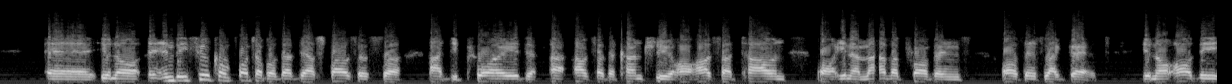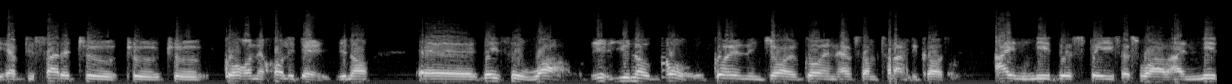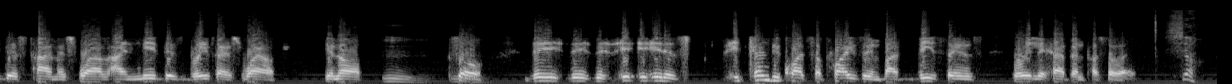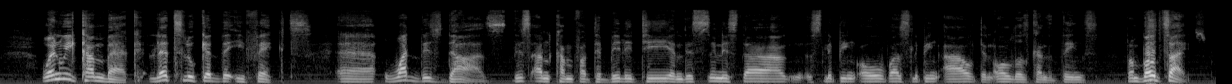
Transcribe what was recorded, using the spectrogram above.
Uh, you know, and they feel comfortable that their spouses uh, are deployed uh, outside the country or outside town or in another province or things like that. You know, or they have decided to to to go on a holiday. You know, uh, they say, "Wow, you, know, go go and enjoy, go and have some time because I need this space as well. I need this time as well. I need this breath as well." You know, Mm. so they, they, they, it, it is it can be quite surprising, but these things really happen, Pastor Ray. Sure. When we come back, let's look at the effects. Uh, what this does, this uncomfortability and this sinister slipping over, slipping out, and all those kinds of things from both sides.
